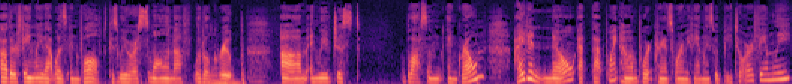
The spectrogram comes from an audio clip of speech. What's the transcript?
other family that was involved because we were a small enough little group. Um, and we've just blossomed and grown. I didn't know at that point how important transforming families would be to our family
